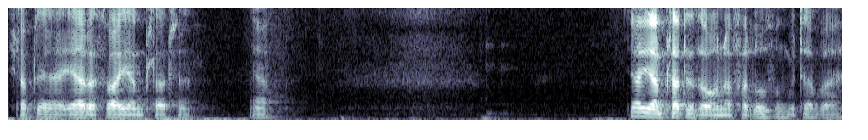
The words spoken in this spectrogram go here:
Ich glaube, der, ja, das war Jan Platte. Ja. Ja, Jan Platte ist auch in der Verlosung mit dabei.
